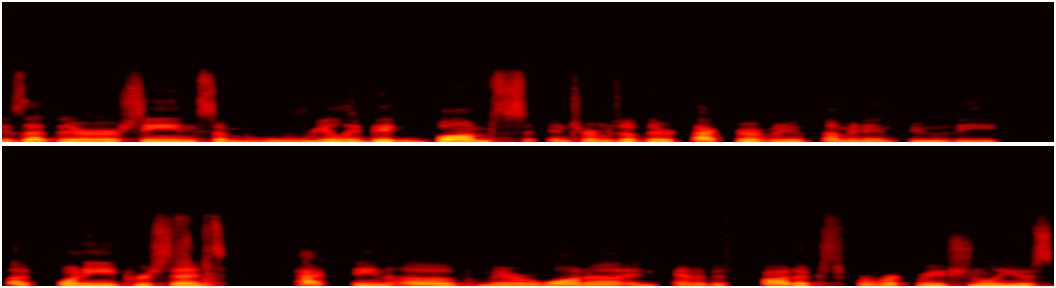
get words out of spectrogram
is that they are seeing some really big bumps in terms of their tax revenue coming in through the uh, 20% taxing of marijuana and cannabis products for recreational use.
